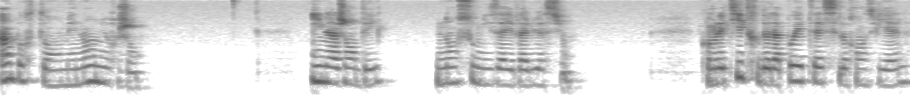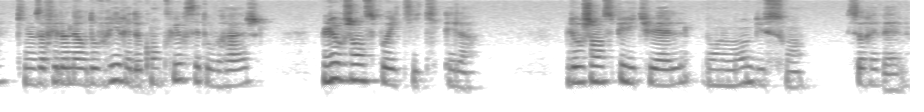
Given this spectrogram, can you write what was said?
important mais non urgent, inagendé, non soumis à évaluation. Comme le titre de la poétesse Laurence Vielle, qui nous a fait l'honneur d'ouvrir et de conclure cet ouvrage, l'urgence poétique est là l'urgence spirituelle dont le monde du soin se révèle.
